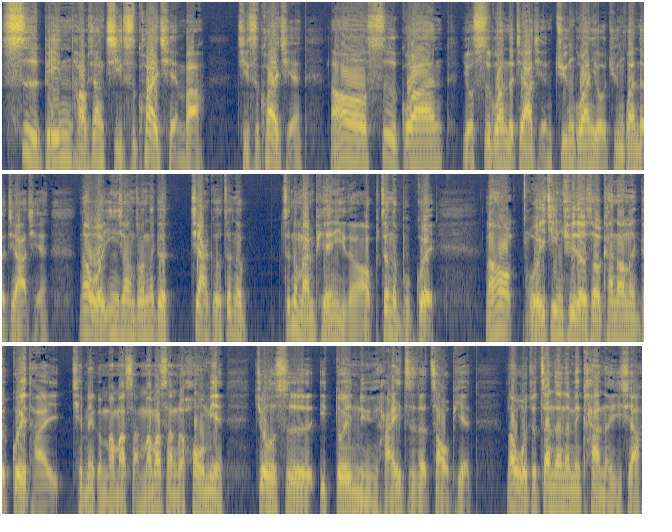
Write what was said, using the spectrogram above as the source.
士兵好像几十块钱吧，几十块钱。然后士官有士官的价钱，军官有军官的价钱。那我印象中那个价格真的真的蛮便宜的哦，真的不贵。然后我一进去的时候，看到那个柜台前面有个妈妈桑，妈妈桑的后面就是一堆女孩子的照片。那我就站在那边看了一下。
